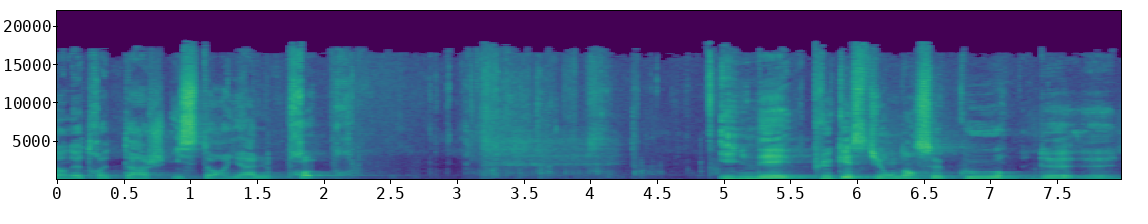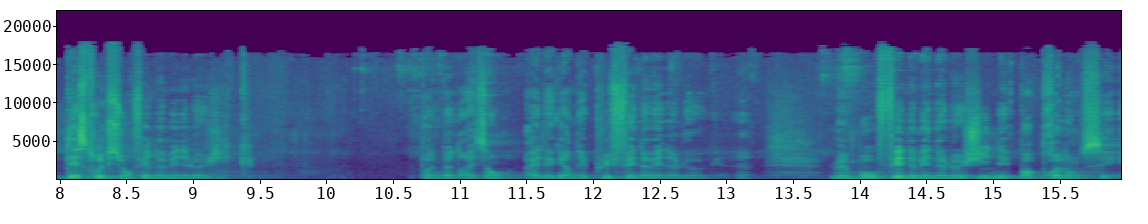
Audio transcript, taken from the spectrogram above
dans notre tâche historiale propre. Il n'est plus question dans ce cours de euh, destruction phénoménologique. Pour une bonne raison, Heidegger n'est plus phénoménologue. Le mot phénoménologie n'est pas prononcé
